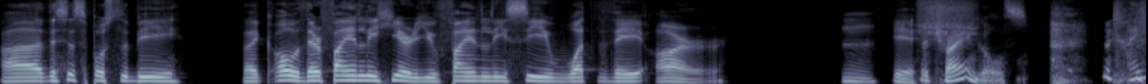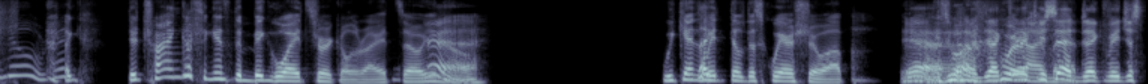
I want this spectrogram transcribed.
Uh, this is supposed to be like, oh, they're finally here. You finally see what they are. Mm. Ish. They're triangles. I know, right? Like, They're triangles against the big white circle, right? So you know Yeah. we can't Like- wait till the square show up. Yeah, what- like, like you said, at. like we just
